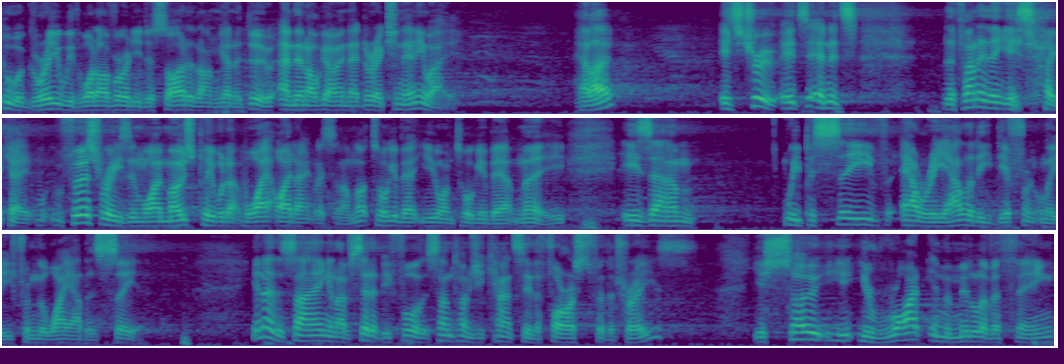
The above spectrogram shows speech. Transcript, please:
to agree with what I've already decided I'm going to do, and then I'll go in that direction anyway. Hello? It's true. It's, and it's, the funny thing is, okay, first reason why most people don't, why I don't listen, I'm not talking about you, I'm talking about me, is um, we perceive our reality differently from the way others see it. You know the saying, and I've said it before, that sometimes you can't see the forest for the trees. You're so you're right in the middle of a thing,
